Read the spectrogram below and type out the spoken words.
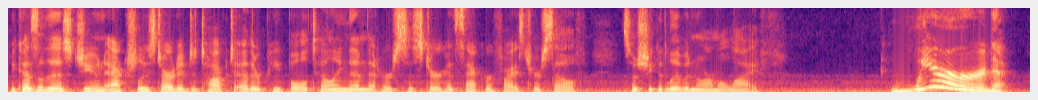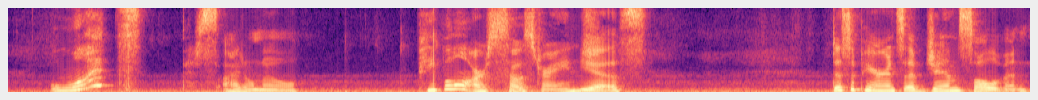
Because of this, June actually started to talk to other people, telling them that her sister had sacrificed herself so she could live a normal life. Weird. What? That's, I don't know. People are so strange. Yes. Disappearance of Jim Sullivan.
